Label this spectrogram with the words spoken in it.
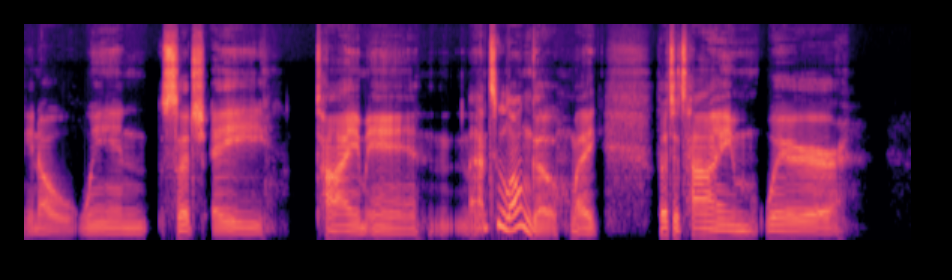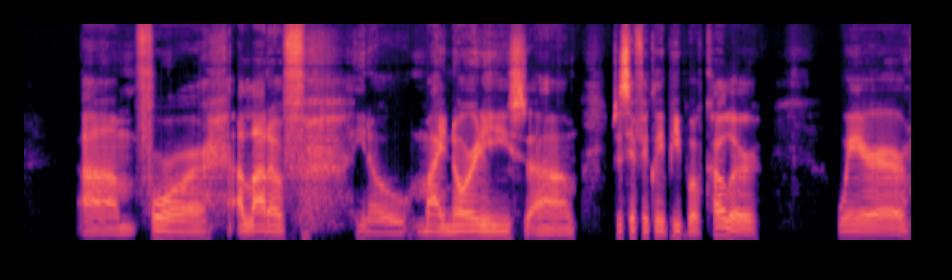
You know, when such a time and not too long ago, like such a time where um, for a lot of you know minorities, um, specifically people of color, where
